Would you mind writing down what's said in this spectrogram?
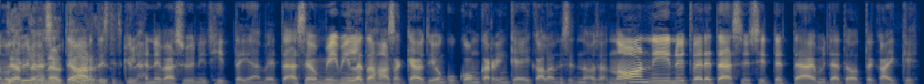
no, Mutta kyllähän sitten artistit, kyllähän ne väsyy niitä hittejä vetää. Se on millä tahansa käyty jonkun konkarin keikalla, niin sitten ne on no niin, nyt vedetään nyt sitten tämä, mitä te olette kaikki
